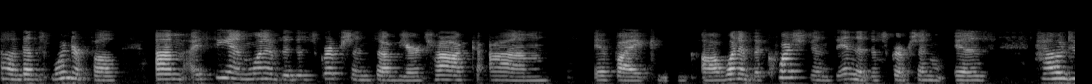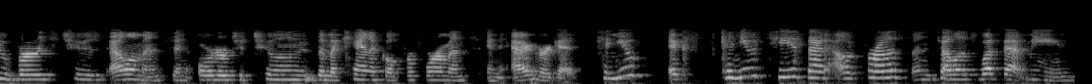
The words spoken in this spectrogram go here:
Oh, that's wonderful. Um, I see in one of the descriptions of your talk, um, if I, uh, one of the questions in the description is, how do birds choose elements in order to tune the mechanical performance in aggregate? Can you can you tease that out for us and tell us what that means?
